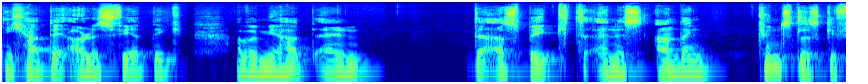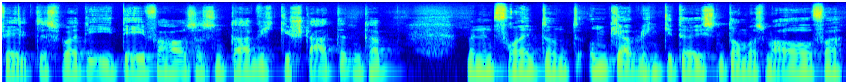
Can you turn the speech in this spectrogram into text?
Ich hatte alles fertig, aber mir hat ein, der Aspekt eines anderen Künstlers gefällt. Das war die Idee von Haus aus und da habe ich gestartet und habe meinen Freund und unglaublichen Gitarristen Thomas Mauerhofer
